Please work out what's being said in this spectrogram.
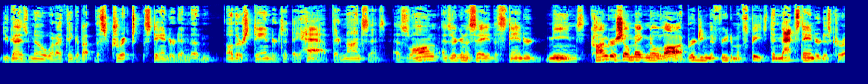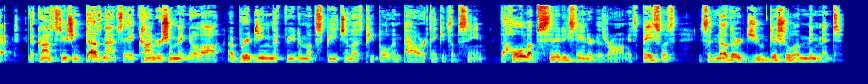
You guys know what I think about the strict standard and the other standards that they have. They're nonsense. As long as they're going to say the standard means Congress shall make no law abridging the freedom of speech, then that standard is correct. The Constitution does not say Congress shall make no law abridging the freedom of speech unless people in power think it's obscene. The whole obscenity standard is wrong. It's baseless. It's another judicial amendment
